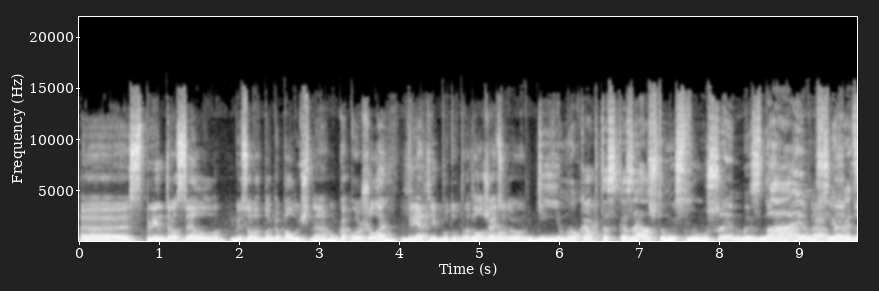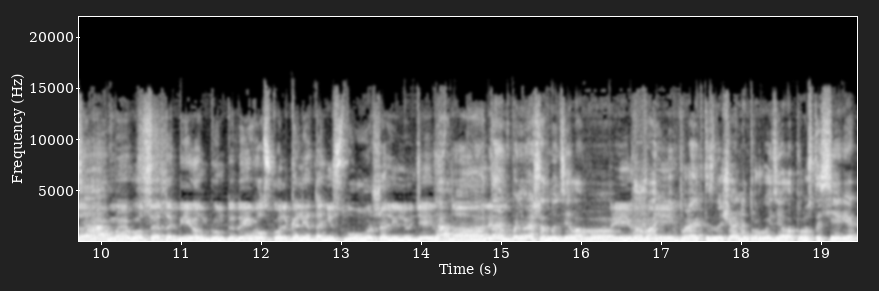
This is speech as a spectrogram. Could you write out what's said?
Э, Splinter Cell Ubisoft благополучно укокошила. Вряд ли будут продолжать эту... Гиемо как-то сказал, что мы слушаем, мы знаем, Да, все да, хотят. да, мы вот это Beyond Good and Evil, сколько лет они слушали людей, Да, знали. ну, там, понимаешь, одно дело э, Пришли. провальный проект изначально, другое дело просто серия,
